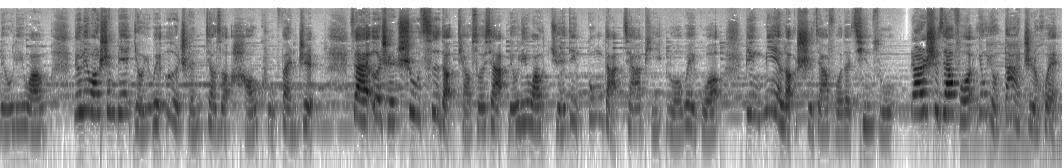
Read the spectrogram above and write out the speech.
琉璃王。琉璃王身边有一位恶臣，叫做好苦范志。在恶臣数次的挑唆下，琉璃王决定攻打迦毗罗卫国，并灭了释迦佛的亲族。然而，释迦佛拥有大智慧，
